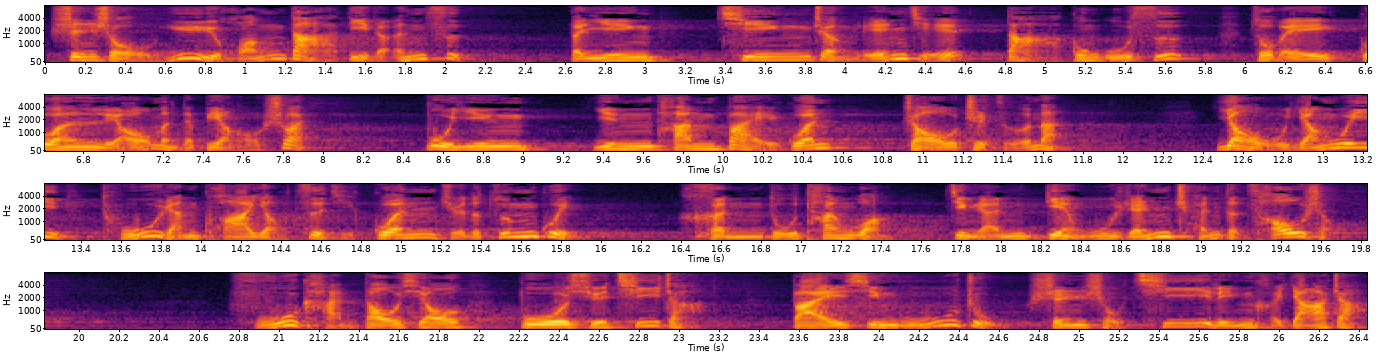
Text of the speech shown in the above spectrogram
深受玉皇大帝的恩赐，本应清正廉洁、大公无私，作为官僚们的表率，不应因贪败官，招致责难，耀武扬威，突然夸耀自己官爵的尊贵，狠毒贪妄，竟然玷污人臣的操守，斧砍刀削，剥削欺诈。百姓无助，深受欺凌和压榨，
